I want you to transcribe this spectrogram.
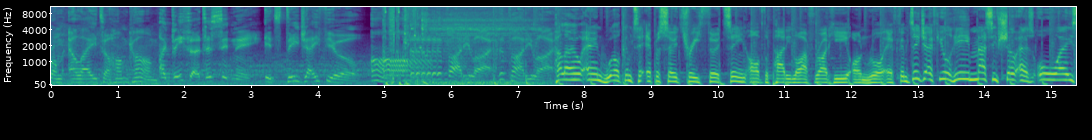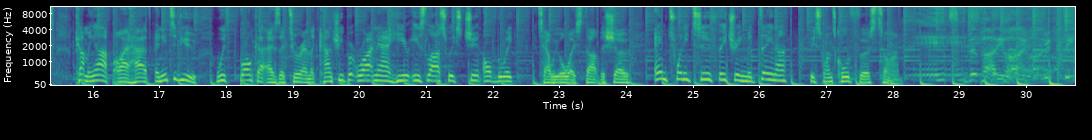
From LA to Hong Kong, Ibiza to Sydney, it's DJ Fuel on the, the Party Life. The Party Life. Hello and welcome to episode 313 of The Party Life right here on Raw FM. DJ Fuel here, massive show as always. Coming up, I have an interview with Bonka as they tour around the country, but right now, here is last week's tune of the week. It's how we always start the show. M22 featuring Medina. This one's called First Time. It's The Party Life with DJ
